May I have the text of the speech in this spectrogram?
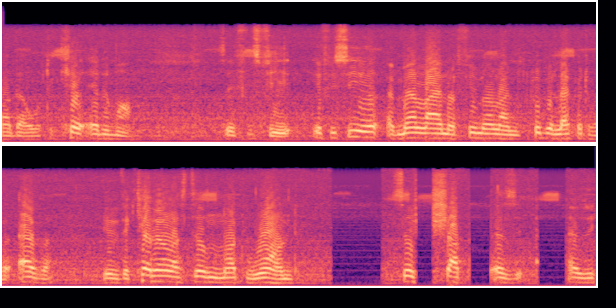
another or to kill animal. So if you see if you see a male lion or female lion, it could be leopard or whatever, if the kennel are still not warned, so sharp as as you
